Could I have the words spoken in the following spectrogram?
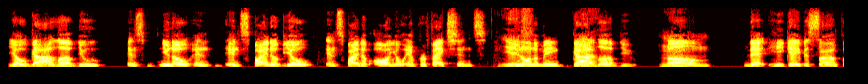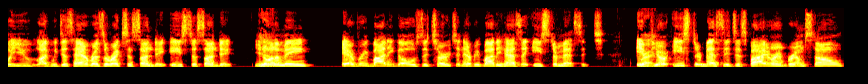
yo, God loved you and you know, in in spite of your in spite of all your imperfections, Yes. you know what I mean. God Yeah. loved you. Mhm. Um, that He gave His Son for you. Like we just had Resurrection Sunday, Easter Sunday. You know what I mean? Everybody goes to church and everybody has an Easter message. If Right. your Easter message is fire and brimstone,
